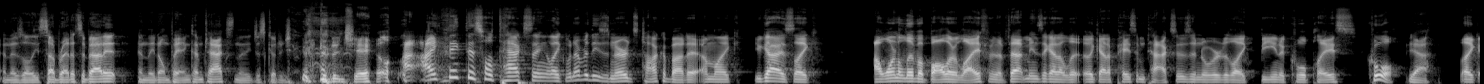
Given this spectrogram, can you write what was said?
and there's all these subreddits about it, and they don't pay income tax, and they just go to go to jail. I, I think this whole tax thing, like whenever these nerds talk about it, I'm like, you guys, like, I want to live a baller life, and if that means I gotta li- I gotta pay some taxes in order to like be in a cool place, cool. yeah, Like,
